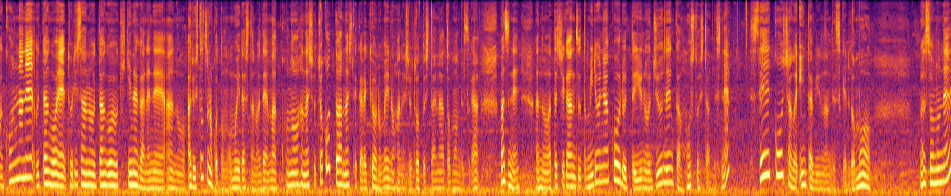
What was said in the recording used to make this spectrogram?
まあ、こんなね歌声鳥さんの歌声を聞きながらねあのある一つのことも思い出したので、まあ、この話をちょこっと話してから今日のメインの話をちょっとしたいなと思うんですがまずねあの私がずっとミリオニアコールっていうのを10年間ホストしたんですね。成功者のインタビューなんですけれどもまあ、そのね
